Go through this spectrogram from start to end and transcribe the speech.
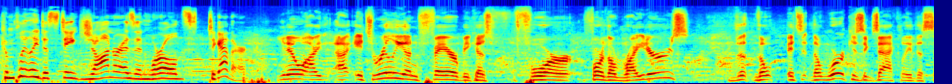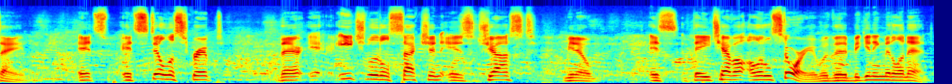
completely distinct genres and worlds together? You know, I, I it's really unfair because for for the writers, the, the it's the work is exactly the same. It's it's still a script. There, each little section is just you know, is they each have a, a little story with a beginning, middle, and end.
